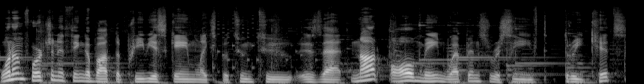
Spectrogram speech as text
One unfortunate thing about the previous game like Splatoon 2 is that not all main weapons received 3 kits,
